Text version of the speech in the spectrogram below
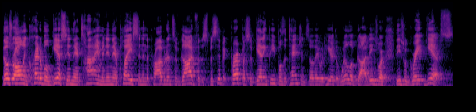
those were all incredible gifts in their time and in their place and in the providence of God for the specific purpose of getting people's attention so they would hear the will of God. These were, these were great gifts.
